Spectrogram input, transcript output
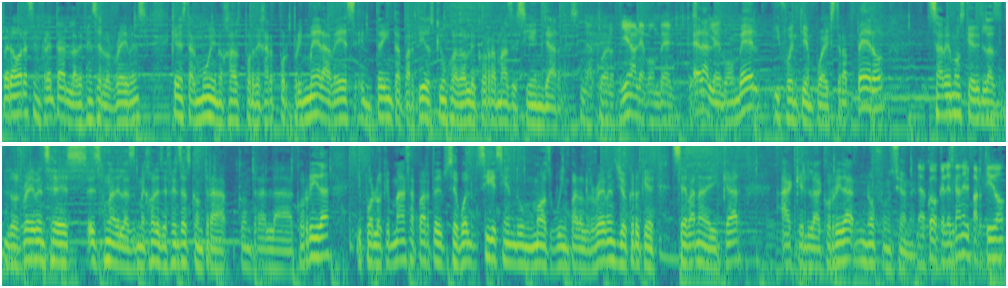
Pero ahora se enfrenta a la defensa de los Ravens, que deben estar muy enojados por dejar por primera vez en 30 partidos que un jugador le corra más de 100 yardas. De acuerdo. Y era LeBon Bell. Era LeBon Bell y fue en tiempo extra. Pero Sabemos que los Ravens es, una de las mejores defensas contra, contra la corrida y por lo que más aparte se vuelve, sigue siendo un must win para los Ravens. Yo creo que se van a dedicar a que la corrida no funcione. De acuerdo, que les gane el partido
